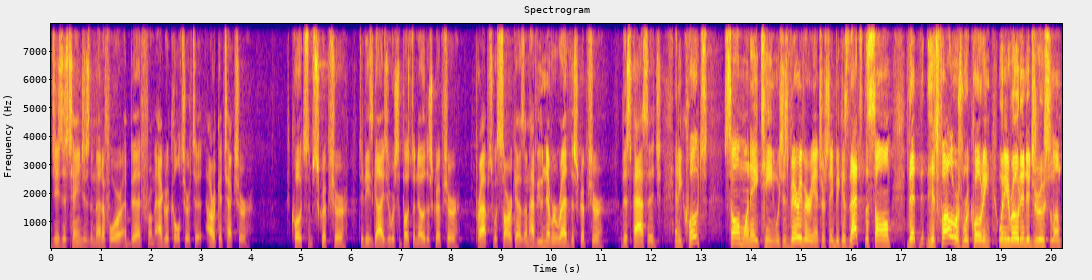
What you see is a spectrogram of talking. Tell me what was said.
Jesus changes the metaphor a bit from agriculture to architecture, quotes some scripture to these guys who were supposed to know the scripture, perhaps with sarcasm. Have you never read the scripture, this passage? And he quotes Psalm 118, which is very, very interesting because that's the psalm that his followers were quoting when he rode into Jerusalem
